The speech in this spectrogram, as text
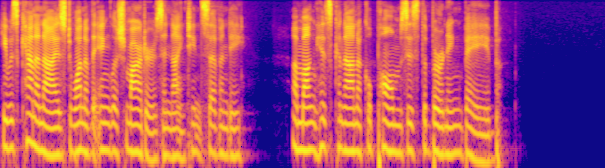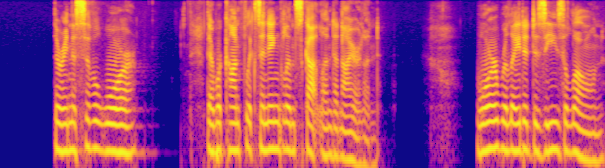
He was canonized one of the English martyrs in 1970. Among his canonical poems is The Burning Babe. During the Civil War, there were conflicts in England, Scotland, and Ireland. War related disease alone,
